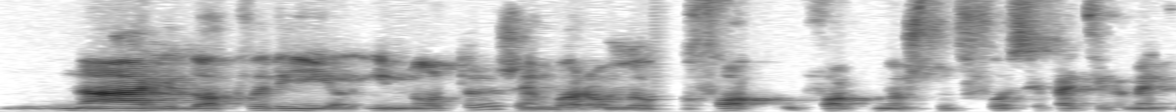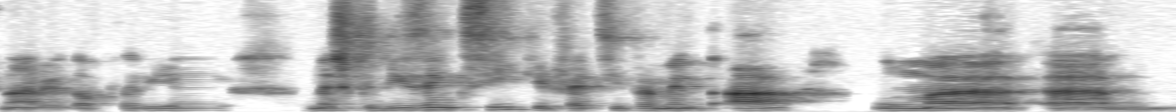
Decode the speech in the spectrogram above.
na área da hotelaria e noutras, embora o meu foco, o foco do meu estudo fosse efetivamente na área da hotelaria, mas que dizem que sim, que efetivamente há uma, um,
